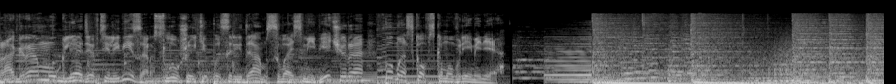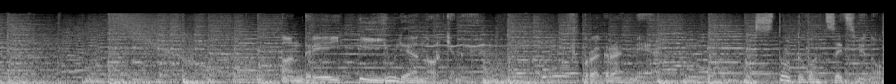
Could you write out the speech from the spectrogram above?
Программу «Глядя в телевизор» слушайте по средам с 8 вечера по московскому времени. Андрей и Юлия Норкины. В программе 120 минут.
